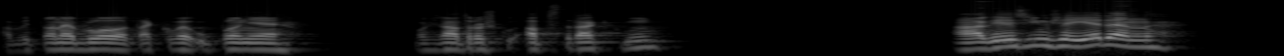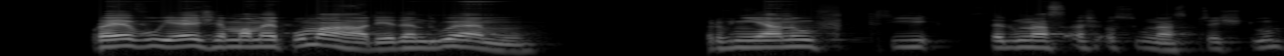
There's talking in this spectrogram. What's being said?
aby to nebylo takové úplně možná trošku abstraktní. A věřím, že jeden z projevů je, že máme pomáhat jeden druhému. 1. Janův 3, 17 až 18 přečtu.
